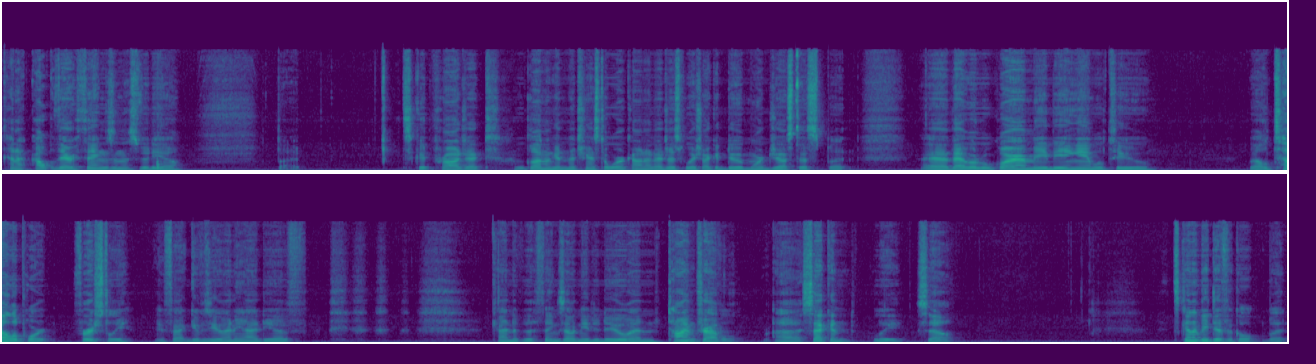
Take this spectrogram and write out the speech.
kind of out there things in this video. But it's a good project. I'm glad I'm getting the chance to work on it. I just wish I could do it more justice, but uh, that would require me being able to, well, teleport, firstly, if that gives you any idea of kind of the things I would need to do, and time travel, uh, secondly. So it's going to be difficult, but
